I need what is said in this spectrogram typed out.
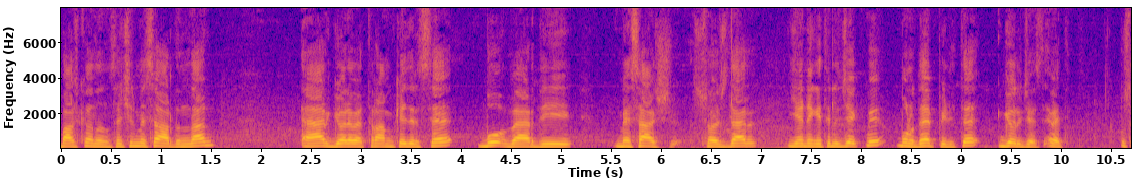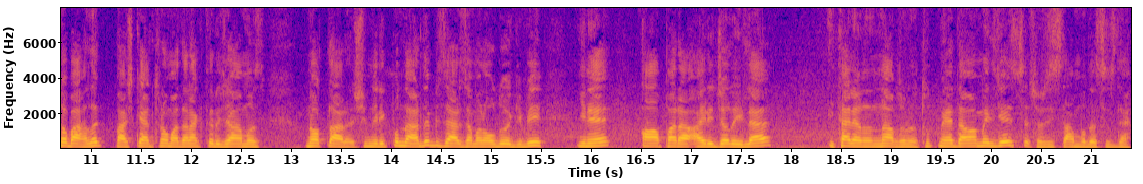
Başkanın seçilmesi ardından eğer göreve Trump gelirse bu verdiği mesaj, sözler yerine getirilecek mi? Bunu da hep birlikte göreceğiz. Evet, bu sabahlık başkent Roma'dan aktaracağımız notlar şimdilik bunlardı. Biz her zaman olduğu gibi yine A para ayrıcalığıyla İtalya'nın nabzını tutmaya devam edeceğiz. Söz İstanbul'da sizde.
